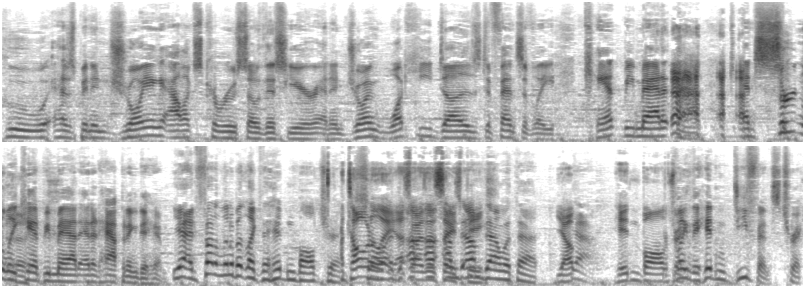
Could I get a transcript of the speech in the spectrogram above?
who has been enjoying Alex Caruso this year and enjoying what he does defensively can't be mad at that, and certainly can't be mad at it happening to him. Yeah, it felt a little bit like the hidden ball trick. Totally. So, That's what I was gonna say, I'm, I'm Speaks. down with that. Yep. Yeah. Hidden ball It's trick. like the hidden defense trick.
